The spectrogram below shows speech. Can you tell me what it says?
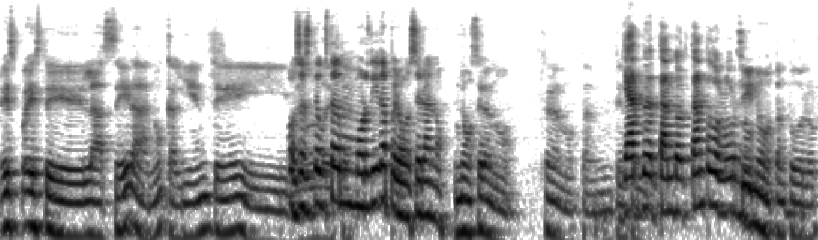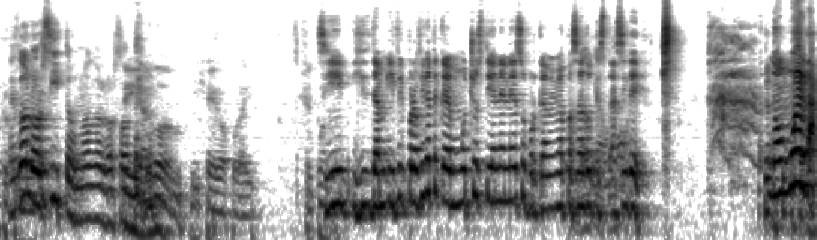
es este la cera, ¿no? Caliente y. O sea, si te gusta esta. mordida, pero cera no. No, cera no. Cera no tan intenso. Ya no, tanto, tanto dolor no. Sí, no, tanto dolor. creo Es que no. dolorcito, no dolorzote. Sí, algo ligero por ahí. Sí, y, pero fíjate que muchos tienen eso porque a mí me ha pasado que está así de... ¡No muerda!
